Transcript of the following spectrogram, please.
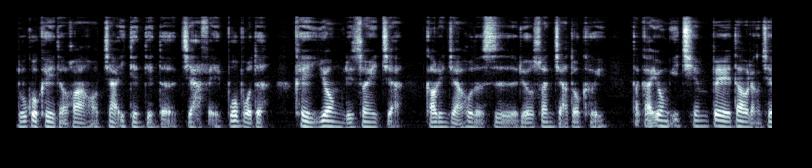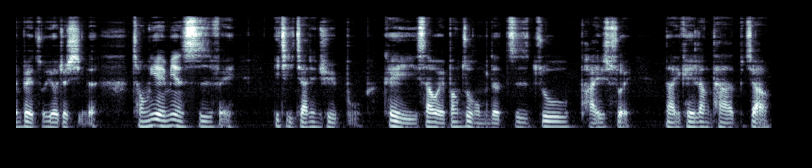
如果可以的话，哈，加一点点的钾肥，薄薄的，可以用磷酸一钾、高磷钾或者是硫酸钾都可以，大概用一千倍到两千倍左右就行了，从叶面施肥一起加进去补。可以稍微帮助我们的植株排水，那也可以让它比较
